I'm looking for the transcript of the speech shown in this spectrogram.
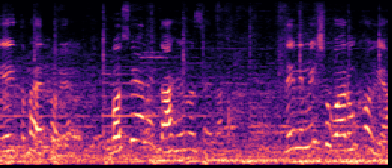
ये इथं बाहेर खाऊया बसूया ना आहे बसायला. नाही नाही मी शुभारून खाऊया.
